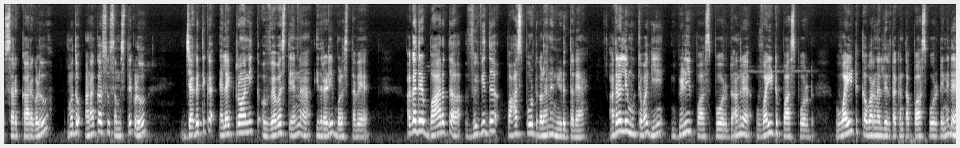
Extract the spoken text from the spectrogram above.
ಸರ್ಕಾರಗಳು ಮತ್ತು ಹಣಕಾಸು ಸಂಸ್ಥೆಗಳು ಜಾಗತಿಕ ಎಲೆಕ್ಟ್ರಾನಿಕ್ ವ್ಯವಸ್ಥೆಯನ್ನು ಇದರಡಿ ಬಳಸ್ತವೆ. ಹಾಗಾದರೆ ಭಾರತ ವಿವಿಧ ಪಾಸ್ಪೋರ್ಟ್ಗಳನ್ನು ನೀಡುತ್ತದೆ. ಅದರಲ್ಲಿ ಮುಖ್ಯವಾಗಿ ಬಿಳಿ ಪಾಸ್ಪೋರ್ಟ್ ಅಂದರೆ ವೈಟ್ ಪಾಸ್ಪೋರ್ಟ್, ವೈಟ್ ಕವರ್ನಲ್ಲಿರ್ತಕ್ಕಂಥ ಪಾಸ್ಪೋರ್ಟ್ ಏನಿದೆ,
